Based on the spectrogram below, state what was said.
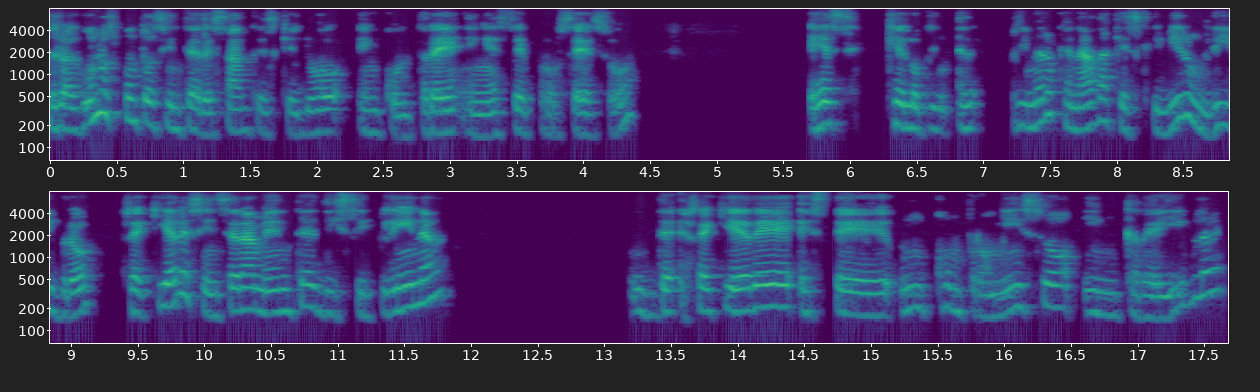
Pero algunos puntos interesantes que yo encontré en ese proceso es que lo, primero que nada, que escribir un libro requiere sinceramente disciplina, requiere este, un compromiso increíble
